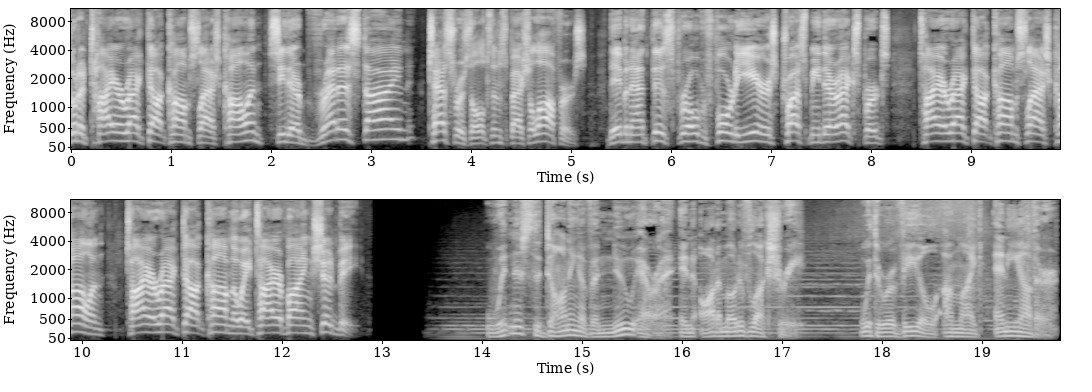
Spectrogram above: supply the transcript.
Go to TireRack.com slash Colin, see their Vredestein test results and special offers. They've been at this for over 40 years. Trust me, they're experts. TireRack.com slash Colin. TireRack.com, the way tire buying should be. Witness the dawning of a new era in automotive luxury with a reveal unlike any other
